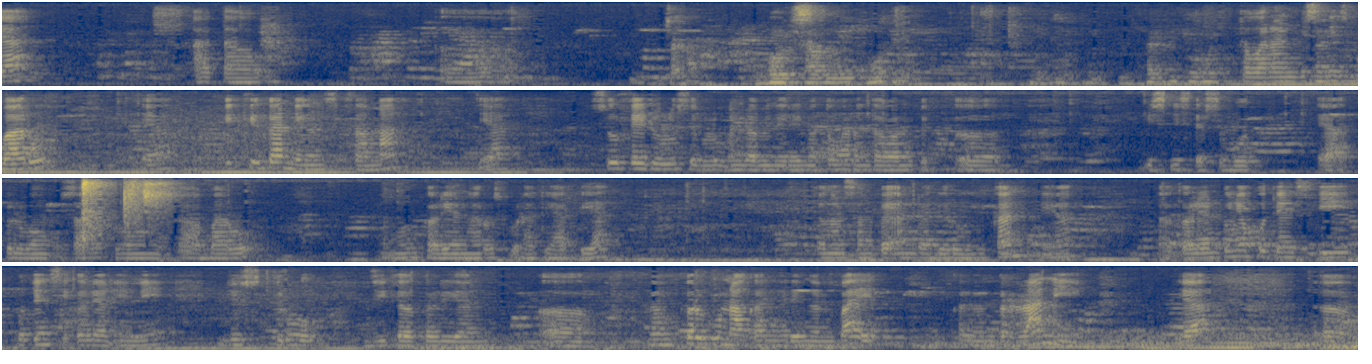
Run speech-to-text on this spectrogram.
ya atau uh, tawaran bisnis baru ya pikirkan dengan seksama ya. Survei dulu sebelum anda menerima tawaran-tawaran uh, bisnis tersebut ya peluang usaha peluang usaha baru namun kalian harus berhati-hati ya. Jangan sampai anda dirugikan ya. Nah, kalian punya potensi potensi kalian ini justru jika kalian uh, mempergunakannya dengan baik kalian berani ya uh,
